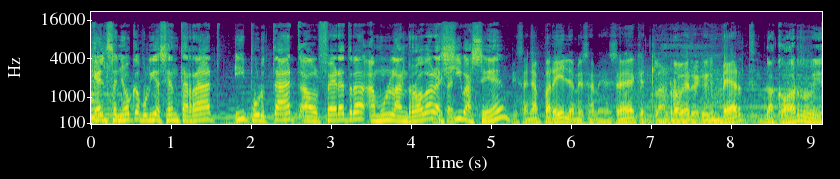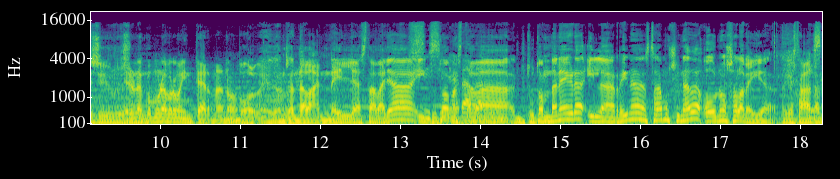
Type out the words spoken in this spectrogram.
Aquell senyor que volia ser enterrat i portat al fèretre amb un Land Rover, així va ser. Dissenyat per ell, a més a més, eh? aquest Land Rover verd. D'acord. és- és- Era una, com una broma interna, no? Molt bé, doncs endavant. Ell estava allà i Sí, sí, tothom agrada. estava tothom de negre i la reina estava emocionada o no se la veia? Perquè estava És tan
